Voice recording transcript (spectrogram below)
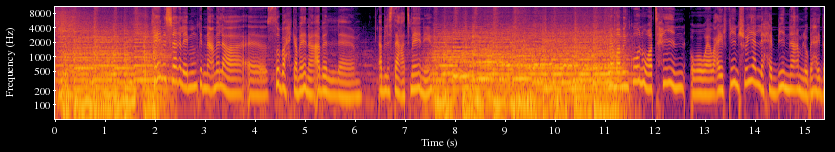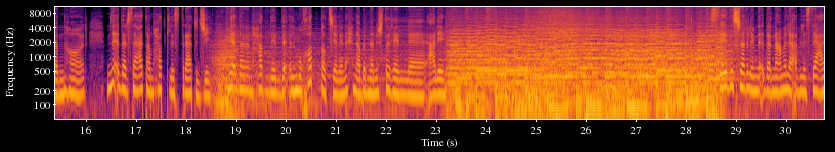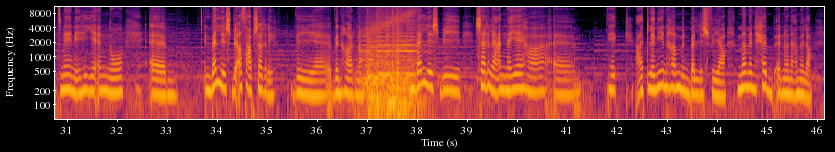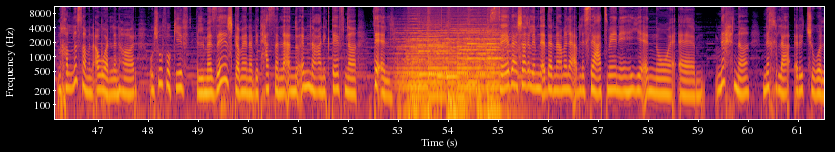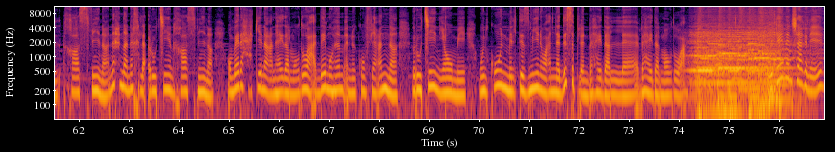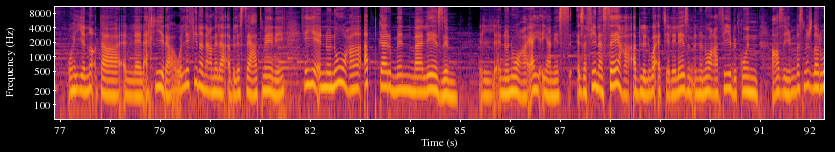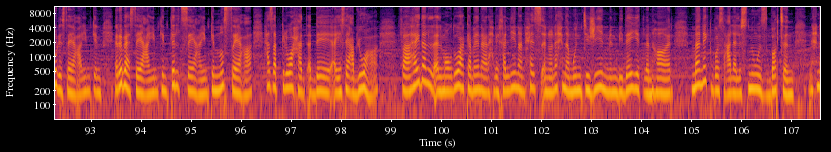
خامس شغلة ممكن نعملها آه، الصبح كمان قبل آه، قبل الساعة 8 لما بنكون واضحين وعارفين شو يلي حابين نعمله بهيدا النهار بنقدر ساعتها نحط الاستراتيجي بنقدر نحدد المخطط يلي نحن بدنا نشتغل عليه. سادس شغلة بنقدر نعملها قبل الساعة 8 هي إنه نبلش بأصعب شغلة بنهارنا. نبلش بشغلة عنا إياها هيك عتلانين هم نبلش فيها ما منحب إنه نعملها. نخلصها من أول النهار وشوفوا كيف المزاج كمان بيتحسن لأنه إمنا عن كتافنا تقل. سابع شغلة بنقدر نعملها قبل الساعة 8 هي إنه نحن نخلق ritual خاص فينا نحن نخلق روتين خاص فينا. وامبارح حكينا عن هيدا الموضوع قد إيه مهم إنه يكون في عنا روتين يومي ونكون ملتزمين وعنا discipline بهيدا بهيدا الموضوع. وثامن شغلة وهي النقطة الأخيرة واللي فينا نعملها قبل الساعة 8 هي إنه نوعا أبكر من ما لازم إنه نوعى يعني إذا فينا ساعة قبل الوقت يلي لازم إنه نوعى فيه بيكون عظيم بس مش ضروري ساعة يمكن ربع ساعة يمكن ثلث ساعة يمكن نص ساعة حسب كل واحد قد إيه أي ساعة بيوعى فهيدا الموضوع كمان رح بيخلينا نحس إنه نحن منتجين من بداية النهار ما نكبس على السنوز بutton نحن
